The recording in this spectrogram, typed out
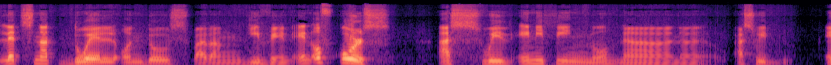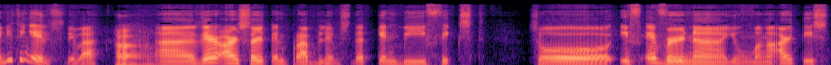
let's not dwell on those parang given. And of course, as with anything, no, na, na as with anything else, 'di ba? Ah, Uh, there are certain problems that can be fixed. So, if ever na yung mga artist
